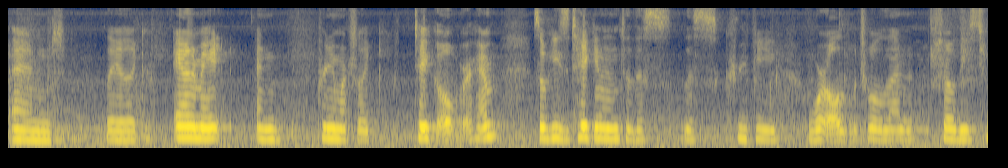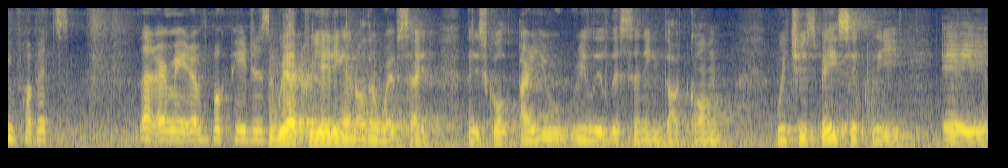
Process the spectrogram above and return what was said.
and they like animate and pretty much like take over him. So he's taken into this this creepy world, which will then show these two puppets that are made of book pages. We are creating another website that is called areyoureallylistening.com, which is basically a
